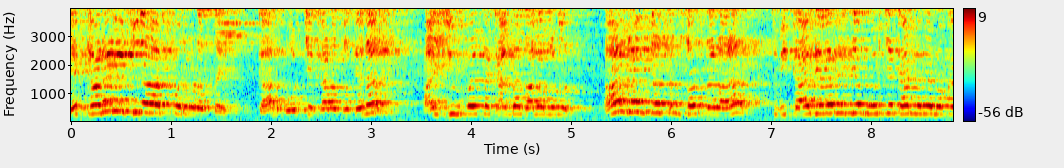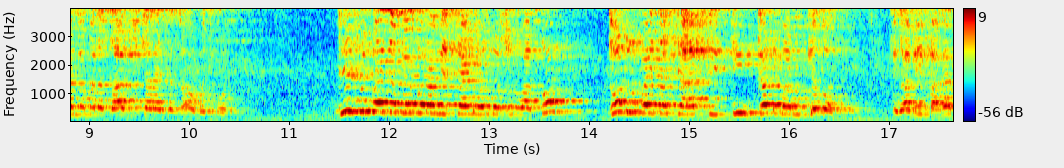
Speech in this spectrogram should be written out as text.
हे काढायला सुद्धा आज परवडत नाही. काल मोर्चे काढत होते ना? ऐंशी रुपयाचा कांदा झाला म्हणून. आज आमचा संसद झाला तुम्ही काय देणार आहे त्या मोर्चे काढणाऱ्या लोकांना? मला जाब विचारायचं सभापती म्हणून. दीड रुपयाचा पेपर आम्ही स्टँडवर बसून वाचतो. दोन रुपयाचा चहा ती तीन कट मारून घेतो. ग्रामीण भागात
